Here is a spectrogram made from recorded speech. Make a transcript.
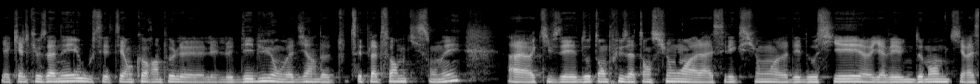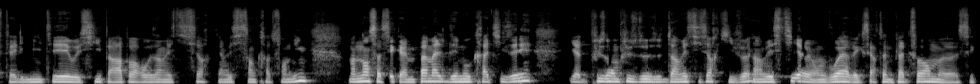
il y a quelques années où c'était encore un peu le, début, on va dire, de toutes ces plateformes qui sont nées. Euh, qui faisait d'autant plus attention à la sélection euh, des dossiers. Euh, il y avait une demande qui restait limitée aussi par rapport aux investisseurs qui investissent en crowdfunding. Maintenant, ça s'est quand même pas mal démocratisé. Il y a de plus en plus d'investisseurs qui veulent investir et on le voit avec certaines plateformes, c'est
